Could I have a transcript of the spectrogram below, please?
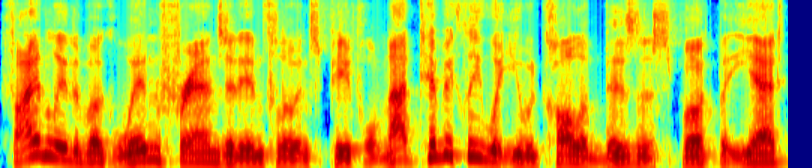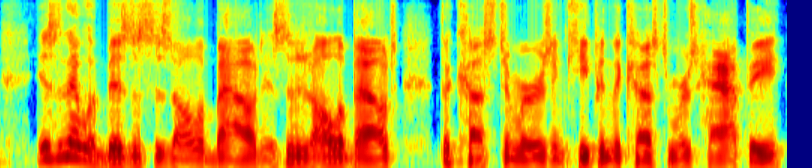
Finally, the book Win Friends and Influence People. Not typically what you would call a business book, but yet, isn't that what business is all about? Isn't it all about the customers and keeping the customers happy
